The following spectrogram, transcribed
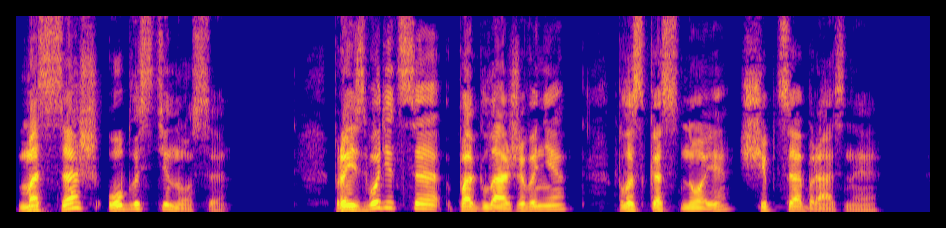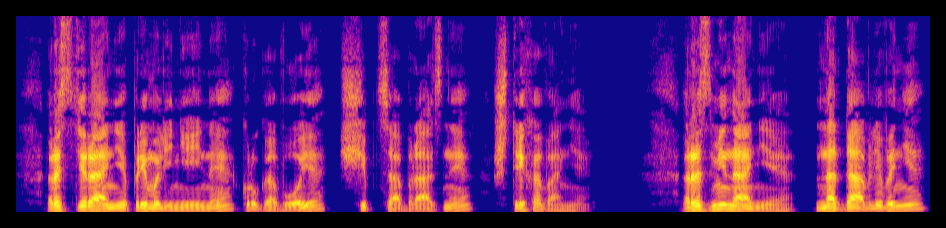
Массаж области носа производится поглаживание плоскостное, щипцеобразное, растирание прямолинейное, круговое, щипцеобразное, штрихование, разминание, надавливание,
